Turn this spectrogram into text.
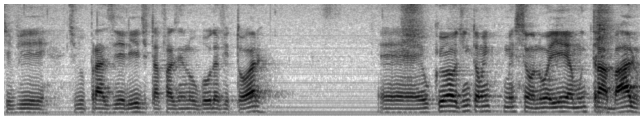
tive, tive o prazer ali de estar tá fazendo o gol da vitória. É, o que o Aldinho também mencionou aí é muito trabalho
